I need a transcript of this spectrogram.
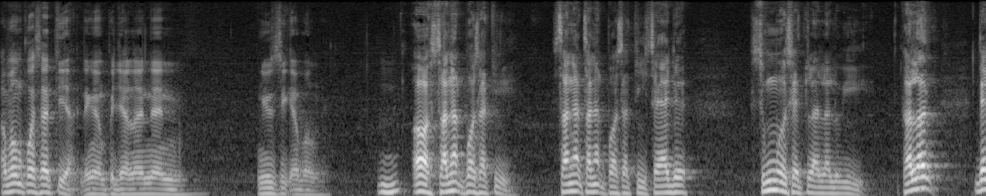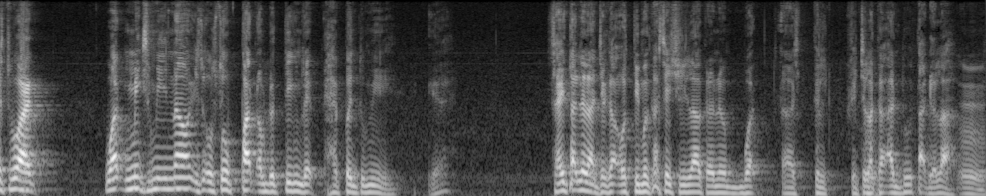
Abang puas hati tak dengan perjalanan muzik abang? Oh, sangat puas hati. Sangat-sangat puas hati. Saya ada semua saya telah lalui. Kalau that's what what makes me now is also part of the thing that happened to me. Yeah. Saya tak adalah cakap oh terima kasih Sheila kerana buat uh, ke- kecelakaan tu tak adalah. Hmm.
